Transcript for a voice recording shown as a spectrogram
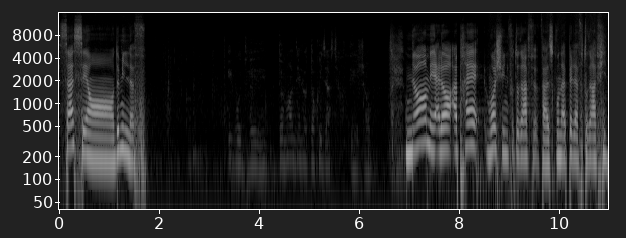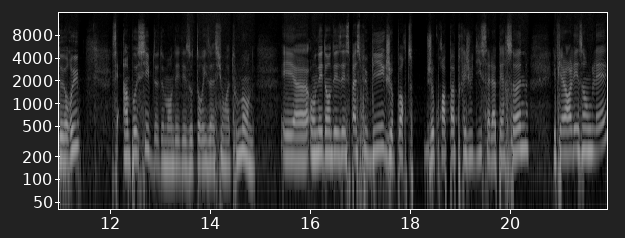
Ça, c'est en 2009. Non, mais alors après, moi je suis une photographe, enfin ce qu'on appelle la photographie de rue. C'est impossible de demander des autorisations à tout le monde. Et euh, on est dans des espaces publics, je porte, je crois pas préjudice à la personne. Et puis alors les Anglais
